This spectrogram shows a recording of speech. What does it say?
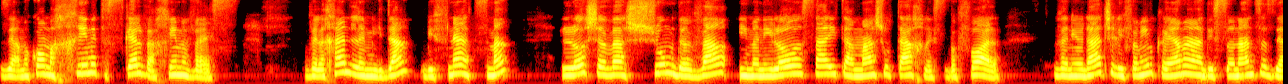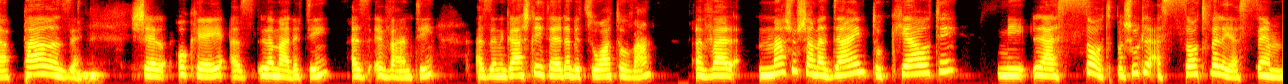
זה המקום הכי מתסכל והכי מבאס. ולכן למידה בפני עצמה לא שווה שום דבר אם אני לא עושה איתה משהו תכלס, בפועל. ואני יודעת שלפעמים קיים הדיסוננס הזה, הפער הזה, של אוקיי, אז למדתי, אז הבנתי, אז הנגשתי את הידע בצורה טובה, אבל משהו שם עדיין תוקע אותי מלעשות, פשוט לעשות וליישם.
